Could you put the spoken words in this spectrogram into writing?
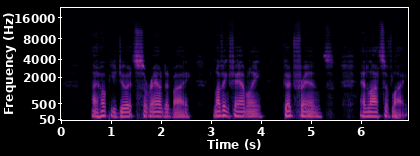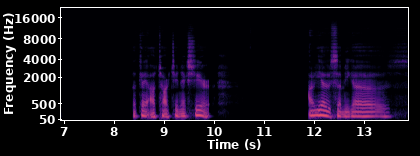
I hope you do it surrounded by loving family, good friends, and lots of light. Okay, I'll talk to you next year. Adios, amigos.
